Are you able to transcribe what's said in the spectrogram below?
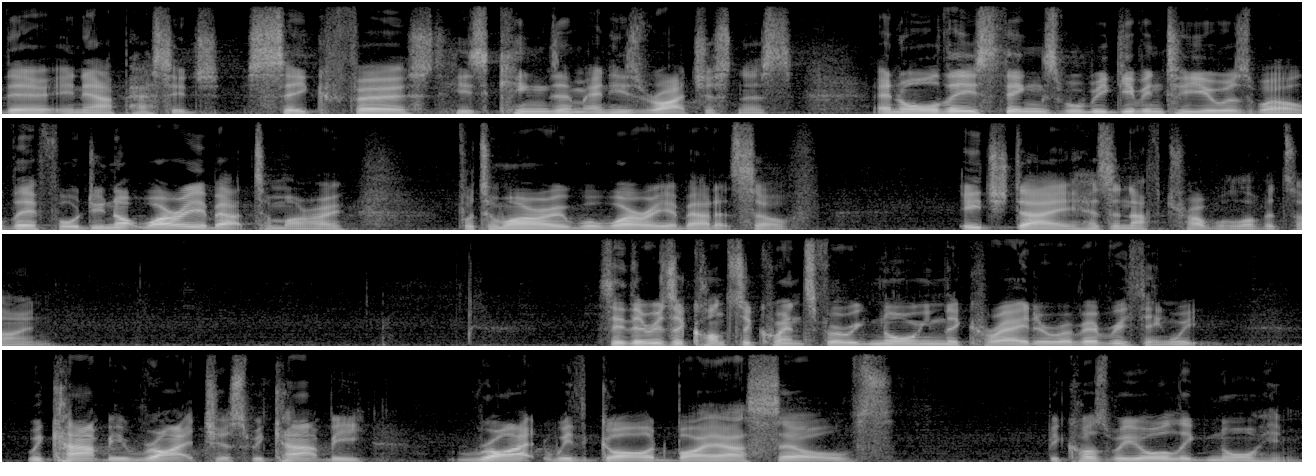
there in our passage seek first his kingdom and his righteousness, and all these things will be given to you as well. Therefore, do not worry about tomorrow, for tomorrow will worry about itself. Each day has enough trouble of its own. See, there is a consequence for ignoring the creator of everything. We, we can't be righteous, we can't be right with God by ourselves because we all ignore him.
